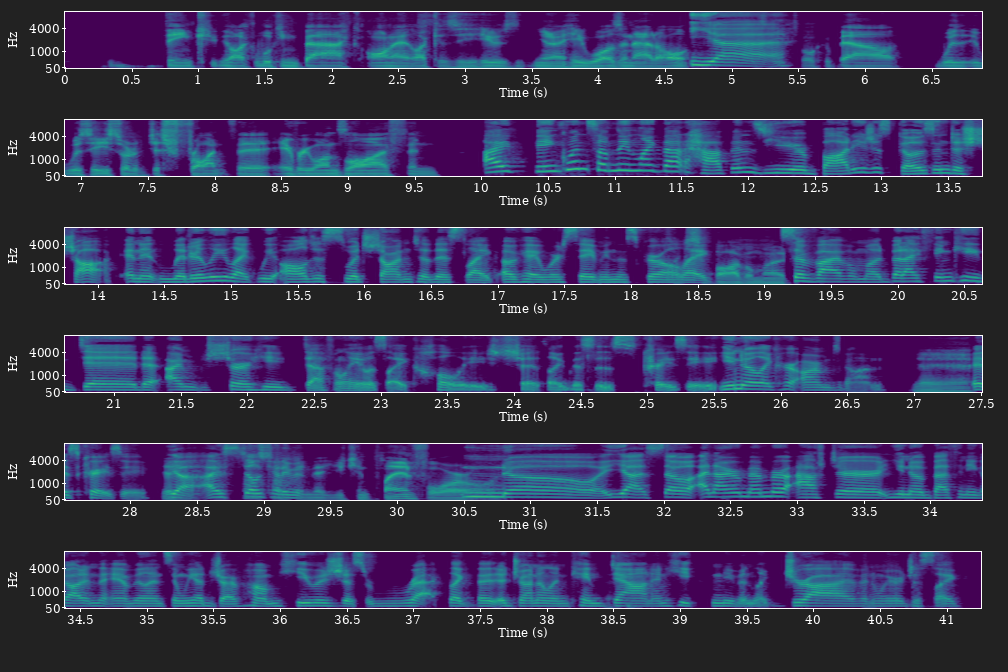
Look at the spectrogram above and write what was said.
think? Like looking back on it, like because he, he, was, you know, he was an adult. Yeah. talk about was was he sort of just frightened for everyone's life and I think when something like that happens, your body just goes into shock. And it literally, like, we all just switched on to this, like, okay, we're saving this girl, like, like, survival mode. Survival mode. But I think he did, I'm sure he definitely was like, holy shit, like, this is crazy. You know, like, her arm's gone. Yeah, yeah. It's crazy. Yeah, yeah I still can't even that you can plan for. Or... No, yeah. So, and I remember after you know Bethany got in the ambulance and we had to drive home, he was just wrecked. Like the adrenaline came down and he couldn't even like drive, and we were just like,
